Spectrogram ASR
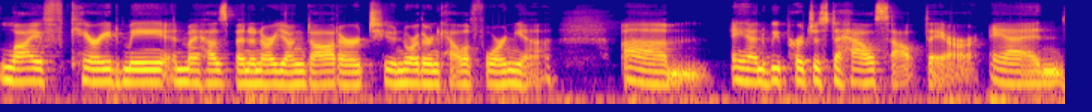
life carried me and my husband and our young daughter to Northern California. Um, and we purchased a house out there, and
